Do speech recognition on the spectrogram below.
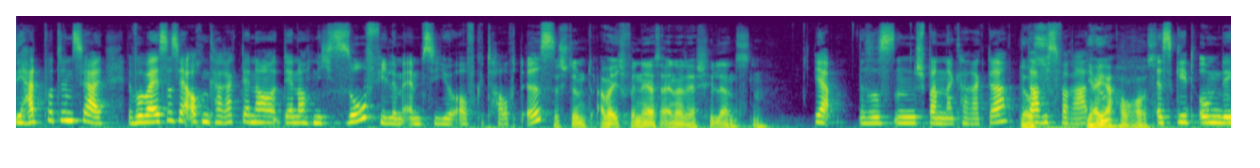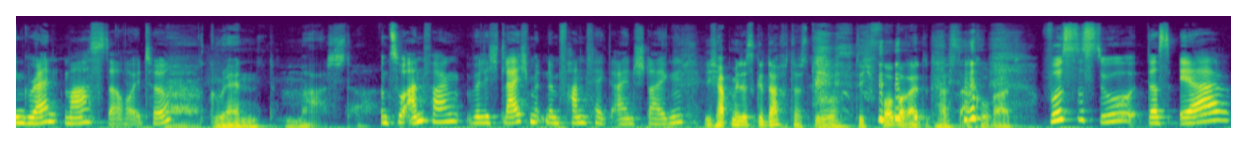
Sie hat Potenzial. Wobei es ist ja auch ein Charakter, der noch nicht so viel im MCU aufgetaucht ist. Das stimmt. Aber ich finde, er ist einer der schillerndsten. Ja, das ist ein spannender Charakter. Los. Darf ich es verraten? Ja, ja, hau raus. Es geht um den Grandmaster heute. Grandmaster. Und zu Anfang will ich gleich mit einem Fun-Fact einsteigen. Ich habe mir das gedacht, dass du dich vorbereitet hast, akkurat. Wusstest du, dass er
